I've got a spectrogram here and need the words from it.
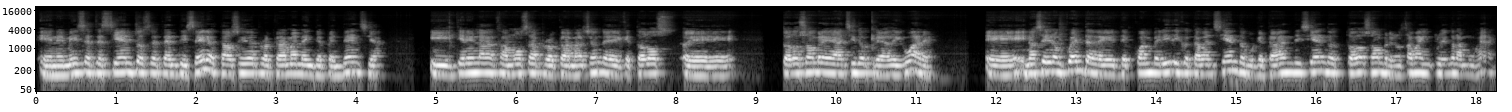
en el 1776 los Estados Unidos proclaman la independencia y tienen la famosa proclamación de que todos, eh, todos los hombres han sido creados iguales. Eh, y no se dieron cuenta de, cuán verídico estaban siendo, porque estaban diciendo todos hombres, no estaban incluyendo las mujeres.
